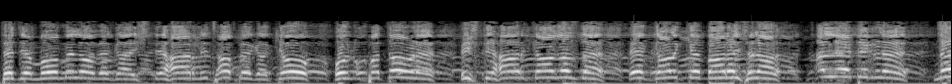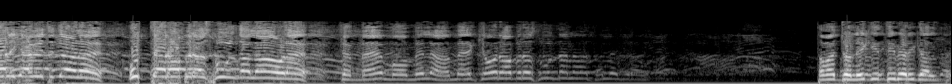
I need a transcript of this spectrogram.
تے جے مومن ہوے گا، اشتہار نہیں چھاپے گا، کیوں؟ اونوں پتہ ہونا ہے، اشتہار کاغذ دا ہے۔ اے گل کے بارش نال تھلے ڈگنا ہے، نالیاں وچ جانا ہے اوتے رب رسول دا نام ہونا ہے۔ تے میں مومن ہاں میں کیوں رب رسول دا نام تھلے توجہ نہیں کیتی میری گل تے۔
